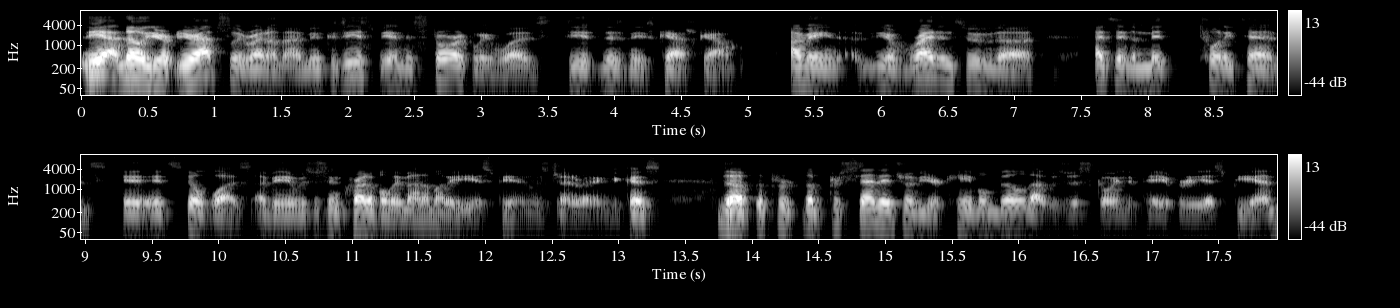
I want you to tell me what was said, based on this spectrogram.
Yeah, no, you're you're absolutely right on that. I mean, because ESPN historically was D- Disney's cash cow. I mean, you know, right into the, I'd say the mid 2010s, it, it still was. I mean, it was just incredible the amount of money ESPN was generating because the the per, the percentage of your cable bill that was just going to pay for ESPN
